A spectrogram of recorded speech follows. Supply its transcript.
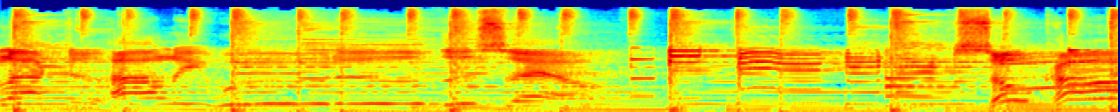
like the Hollywood of the South. So called.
